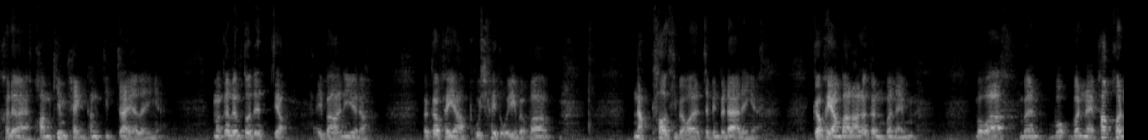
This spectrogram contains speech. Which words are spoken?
เขาเรียกไรความเข้มแข็งทางจิตใจอะไรเงี้ยมันก็เริ่มต้นได้จากไอ้บาร์นี่เนาะแล้วก็พยายามพุชให้ตัวเองแบบว่า หนักเท่าที่แบบว่าจะเป็นไปได้อะไรเงี้ยก็พยายามบาลานซ์แล้วกันวันไหนแบบว่าวันวันไหนพักผ่อน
